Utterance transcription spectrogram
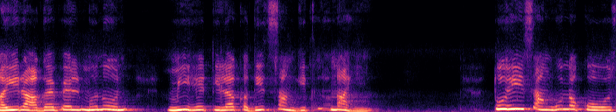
आई रागावेल म्हणून मी हे तिला कधीच सांगितलं नाही. तूही सांगू नकोस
